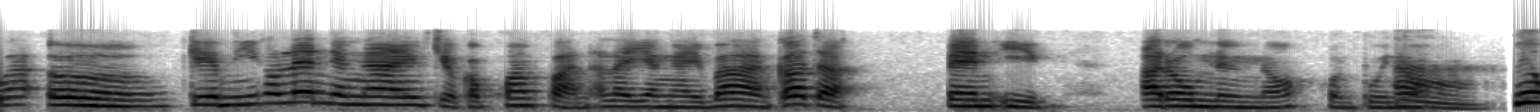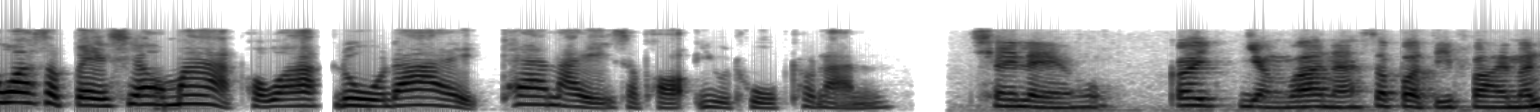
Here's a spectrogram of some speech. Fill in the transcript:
ว่า เออ เกมนี้เขาเล่นยังไง เกี่ยวกับความฝันอะไรยังไงบ้าง ก็จะเป็นอีกอารมณ์หนึ่งเนาะขนปุยอ่าเนาะเรียกว่า special มาก เพราะว่าดูได้แค่ในเฉพาะ YouTube เท่านั้น ใช่แล้ว ก็อย่างว่านะ Spotify มัน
